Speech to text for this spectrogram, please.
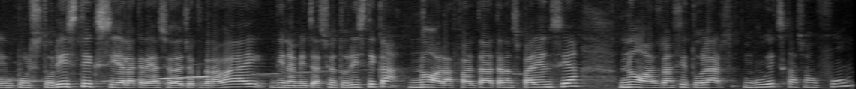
l'impuls turístic, sí a la creació de llocs de treball, dinamització turística, no a la falta de transparència, no als grans titulars buits que són fum,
